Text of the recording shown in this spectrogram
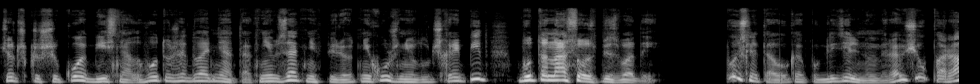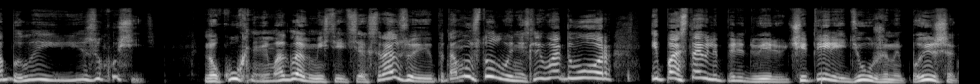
Тетушка Шико объясняла, вот уже два дня так, ни взад, ни вперед, ни хуже, ни лучше, хрипит, будто насос без воды. После того, как поглядели на умирающего, пора было и закусить. Но кухня не могла вместить всех сразу, и потому стол вынесли во двор и поставили перед дверью. Четыре дюжины пышек,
